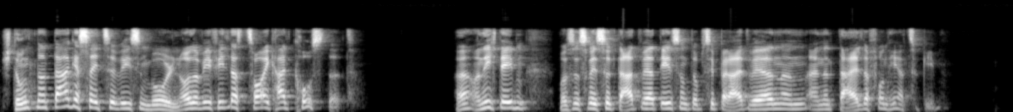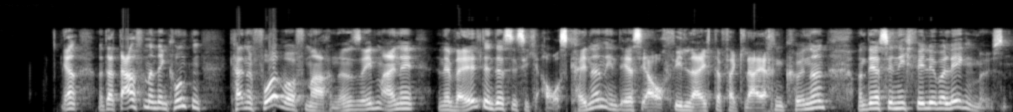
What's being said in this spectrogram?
Stunden- und Tagessätze wissen wollen oder wie viel das Zeug halt kostet. Ja, und nicht eben, was das Resultat wert ist und ob sie bereit wären, einen Teil davon herzugeben. Ja, und da darf man den Kunden keinen Vorwurf machen. Das ist eben eine, eine Welt, in der sie sich auskennen, in der sie auch viel leichter vergleichen können und der sie nicht viel überlegen müssen.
